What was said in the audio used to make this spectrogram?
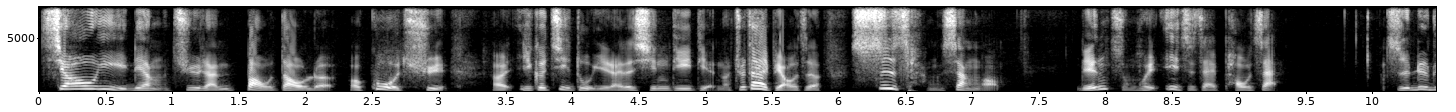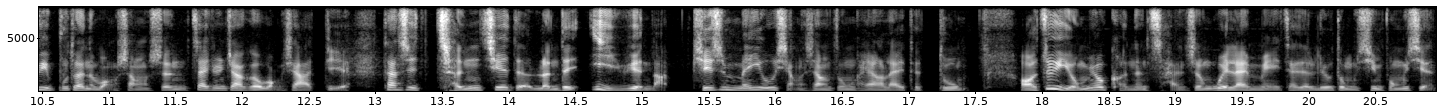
交易量居然报到了呃过去呃一个季度以来的新低点呢，就代表着市场上哦，联总会一直在抛债。殖利率不断的往上升，债券价格往下跌，但是承接的人的意愿呐、其实没有想象中还要来得多。啊，这个有没有可能产生未来美债的流动性风险，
